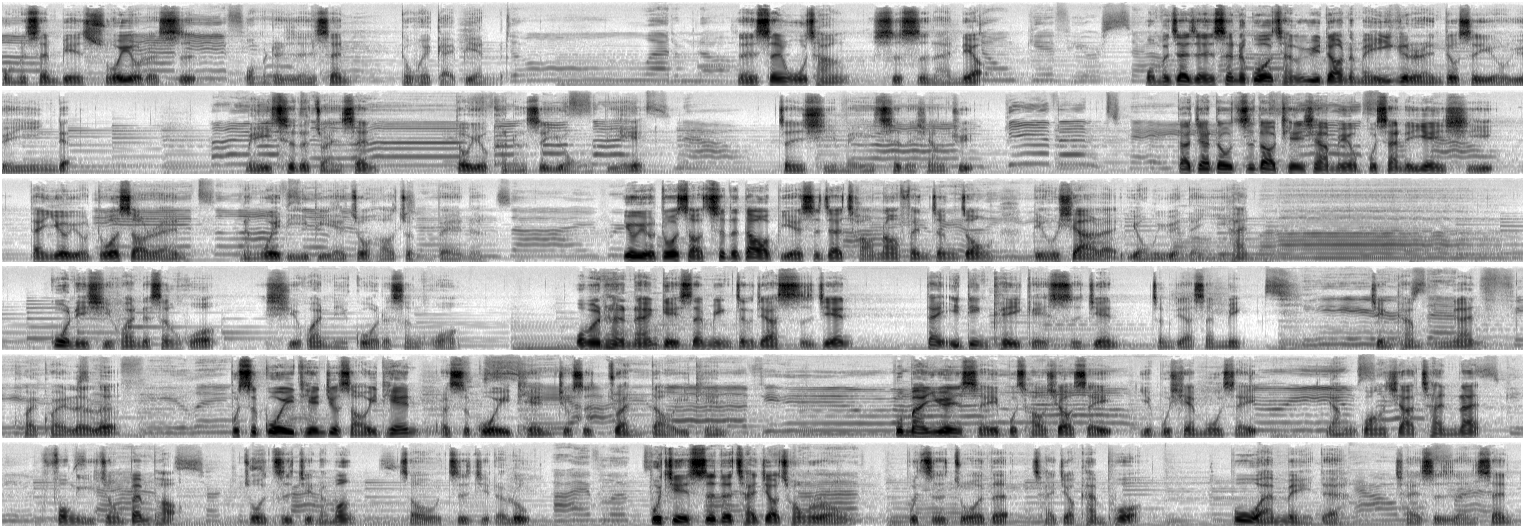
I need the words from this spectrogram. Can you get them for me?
我们身边所有的事，我们的人生都会改变的。人生无常，世事难料。我们在人生的过程遇到的每一个人都是有原因的，每一次的转身都有可能是永别。珍惜每一次的相聚。大家都知道天下没有不散的宴席，但又有多少人能为离别做好准备呢？又有多少次的道别是在吵闹纷争中留下了永远的遗憾？过你喜欢的生活，喜欢你过的生活。我们很难给生命增加时间，但一定可以给时间增加生命。健康平安，快快乐乐。不是过一天就少一天，而是过一天就是赚到一天。不埋怨谁，不嘲笑谁，也不羡慕谁。阳光下灿烂，风雨中奔跑，做自己的梦，走自己的路。不解释的才叫从容，不执着的才叫看破，不完美的才是人生。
